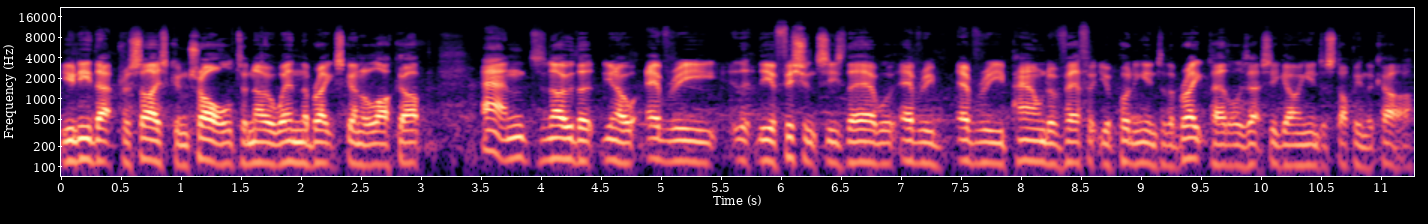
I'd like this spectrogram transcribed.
you need that precise control to know when the brake's going to lock up and to know that you know every the efficiencies there, every every pound of effort you're putting into the brake pedal is actually going into stopping the car.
